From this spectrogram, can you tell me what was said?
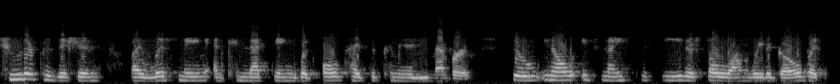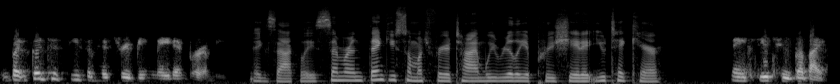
to their positions by listening and connecting with all types of community members. So, you know, it's nice to see there's still a long way to go, but, but good to see some history being made in Burnaby. Exactly. Simran, thank you so much for your time. We really appreciate it. You take care. Thanks. You too. Bye bye.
